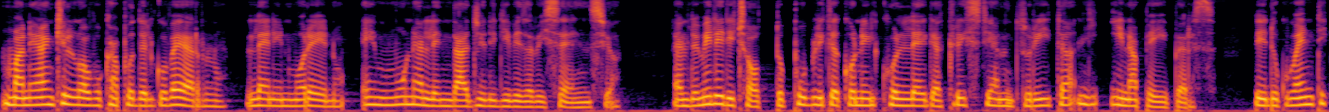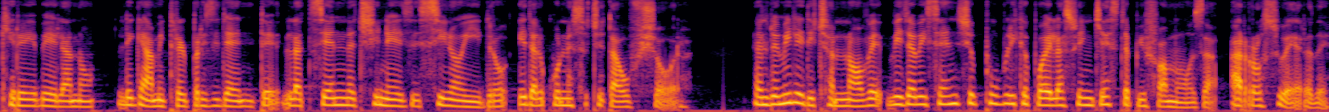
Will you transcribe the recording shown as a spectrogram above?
Ma neanche il nuovo capo del governo, Lenin Moreno, è immune alle indagini di Vicencio. Nel 2018 pubblica con il collega Christian Zurita gli INA Papers, dei documenti che rivelano legami tra il presidente, l'azienda cinese Sinohydro ed alcune società offshore. Nel 2019 Vicencio pubblica poi la sua inchiesta più famosa, Arroz Verde,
